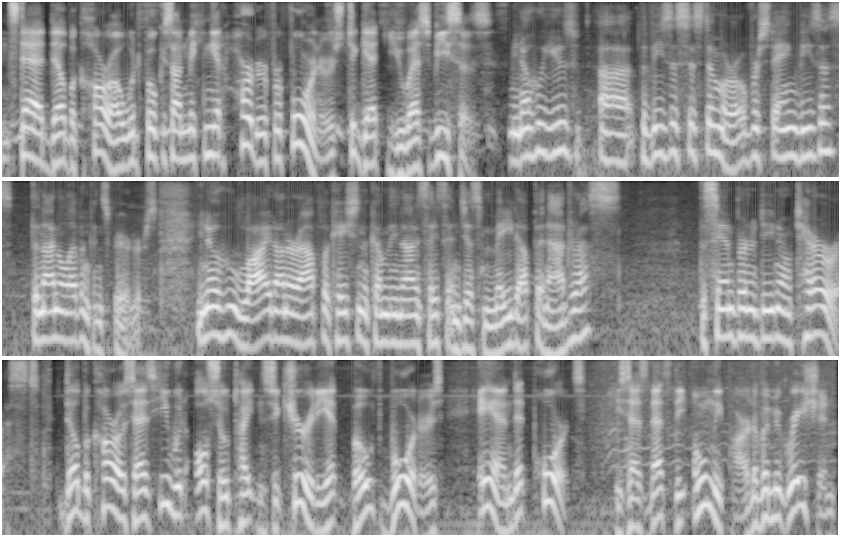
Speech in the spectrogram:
Instead, Del Beccaro would focus on making it harder for foreigners to get U.S. visas. You know who used uh, the visa system or overstaying visas? The 9 11 conspirators. You know who lied on our application to come to the United States and just made up an address? the San Bernardino terrorists. Del Beccaro says he would also tighten security at both borders and at ports. He says that's the only part of immigration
